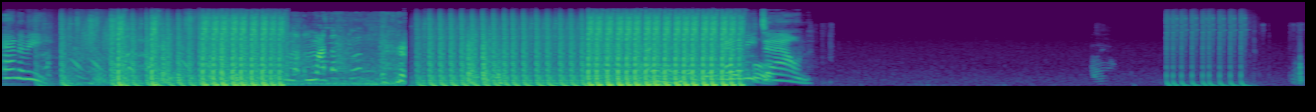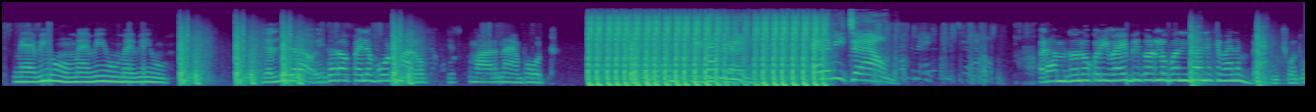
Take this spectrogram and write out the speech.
Enemy! Enemy down! मैं भी हूँ मैं भी हूँ मैं भी हूँ। जल्दी इधर आओ इधर आओ पहले बोट मारो। जिसको मारना है बोट। इसको तुम केडी पे आ रही है Enemy down! और हम दोनों को रिवाइव भी कर लो बंदे आने के मैंने बैंक चोदो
